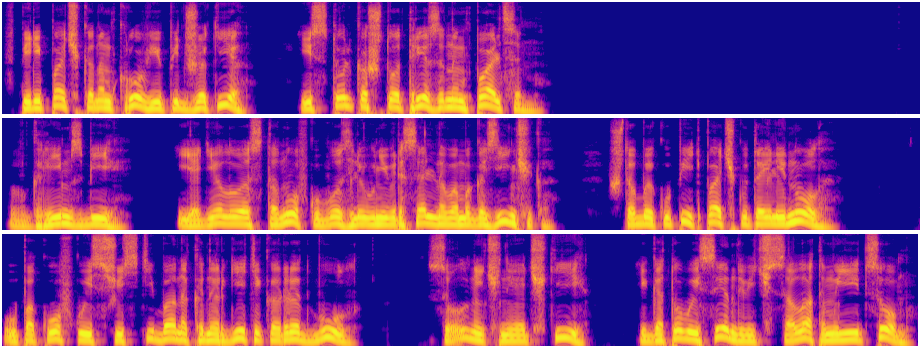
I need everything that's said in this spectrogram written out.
в перепачканном кровью пиджаке и с только что отрезанным пальцем. В Гримсби я делаю остановку возле универсального магазинчика, чтобы купить пачку тайленола, упаковку из шести банок энергетика Red Bull, солнечные очки и готовый сэндвич с салатом и яйцом.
